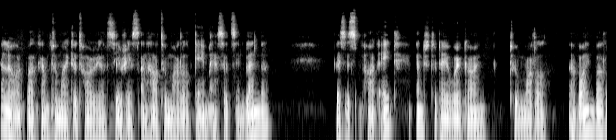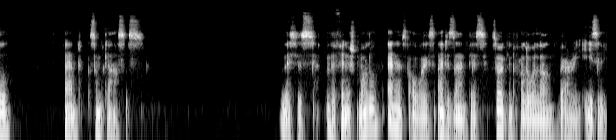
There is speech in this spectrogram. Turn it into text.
Hello and welcome to my tutorial series on how to model game assets in Blender. This is part 8 and today we're going to model a wine bottle and some glasses. This is the finished model and as always I designed this so you can follow along very easily.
